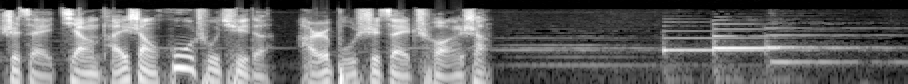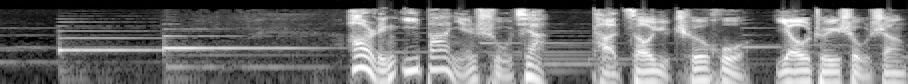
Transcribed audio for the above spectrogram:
是在讲台上呼出去的，而不是在床上。二零一八年暑假，他遭遇车祸，腰椎受伤，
